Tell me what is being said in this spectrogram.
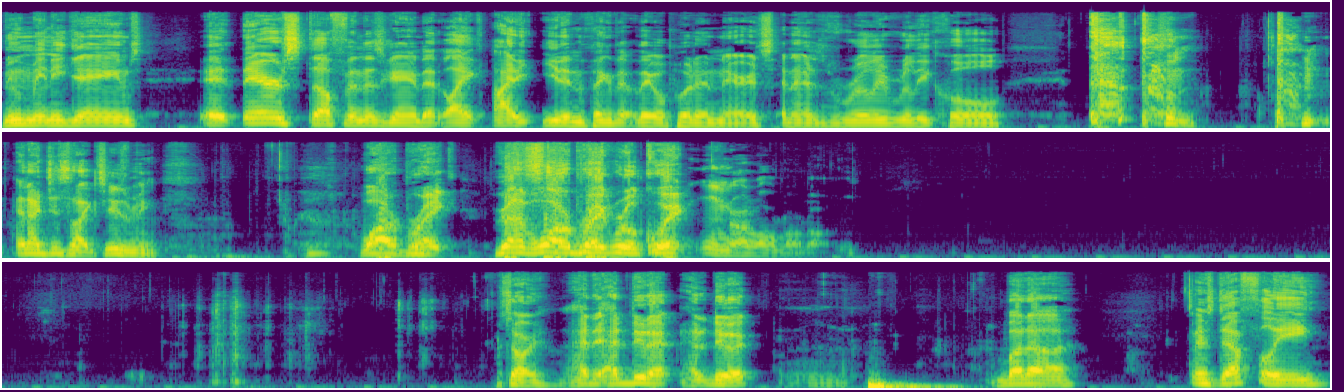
new mini games. It, there's stuff in this game that like I you didn't think that they would put in there. It's and it's really really cool. and I just like excuse me, water break. Gonna have a water break real quick. Sorry, I had to, had to do that. Had to do it. But uh, it's definitely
